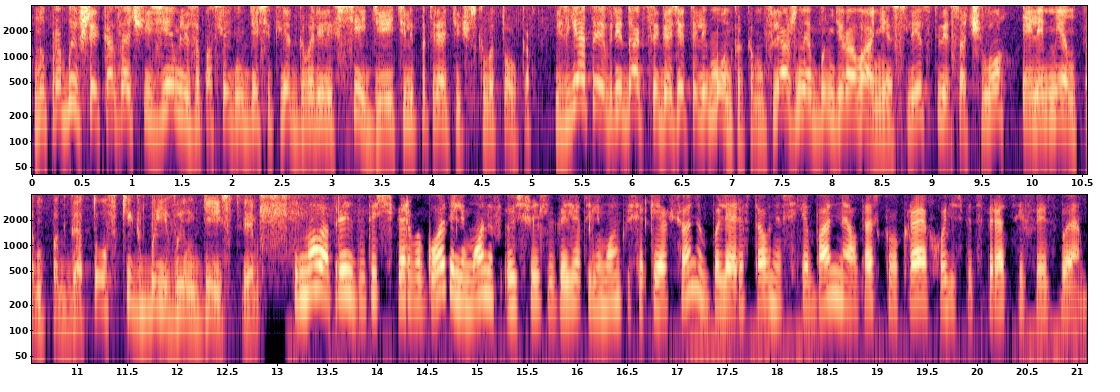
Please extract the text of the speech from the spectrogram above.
Но про бывшие казачьи земли за последние 10 лет говорили все деятели патриотического толка. Изъятое в редакции газеты «Лимонка» камуфляжное бандирование следствие сочло элементом подготовки к боевым действиям. 7 апреля 2001 года Лимонов и учредитель газеты «Лимонка» Сергей Аксенов были арестованы в селе Банное Алтайского края в ходе спецоперации ФСБ.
